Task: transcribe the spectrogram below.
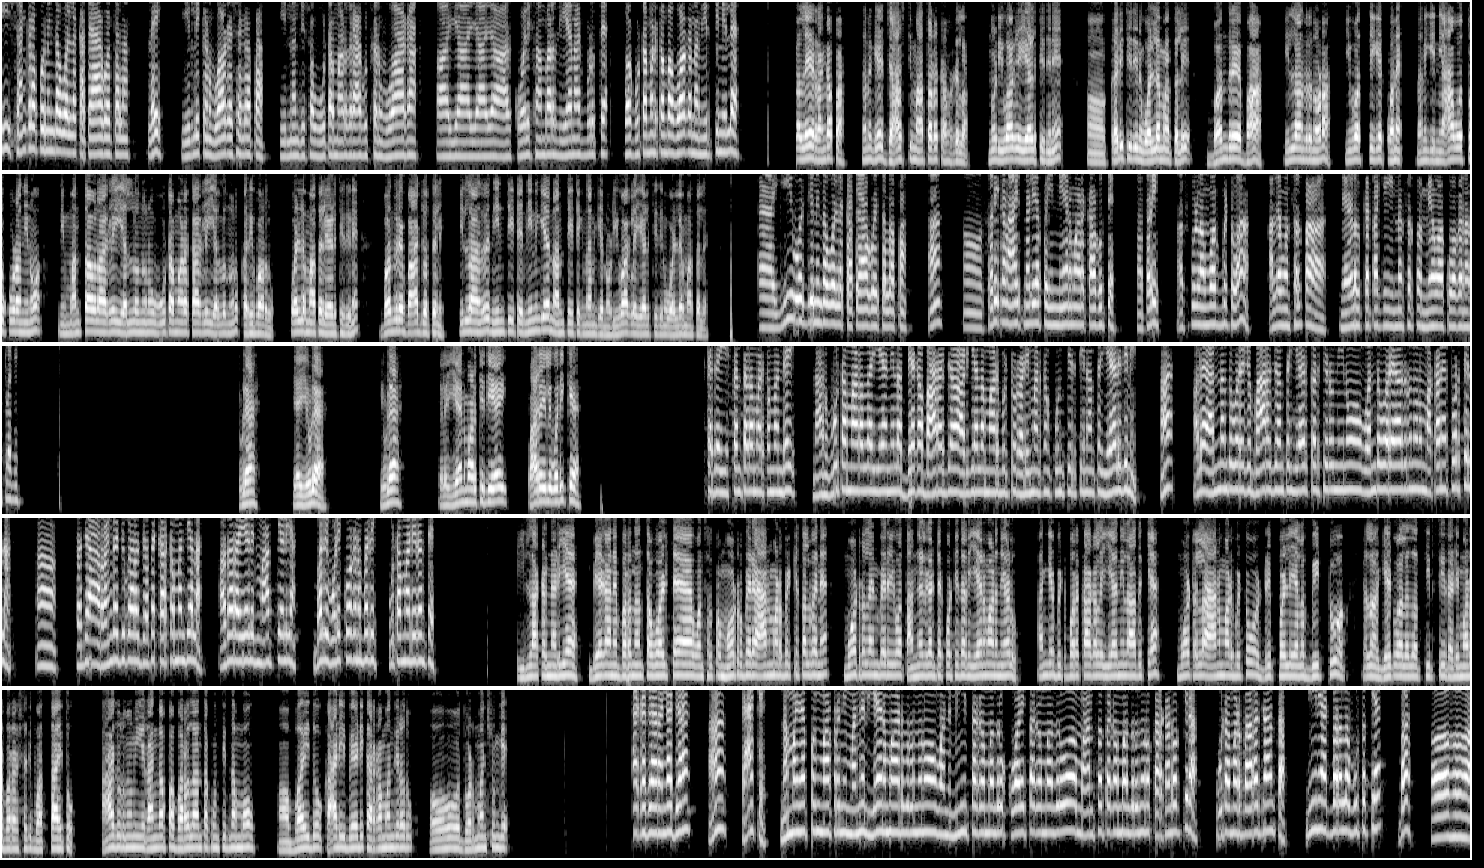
ಈ ಶಂಕರಪ್ಪನಿಂದ ಒಳ್ಳೆ ಕತೆ ಆಗೋತಲ್ಲ. ಲೈ ಇರ್ಲಿ ಕಣ್ ಹೋಗ ಶಂಕರಪ್ಪ. ಇನ್ನೊಂದ್ ದಿವಸ ಊಟ ಮಾಡಿದ್ರೆ ಆಗುತ್ತೆ ಕಣ್ ಹೋಗ. ಯಾ ಕೋಳಿ ಸಾಂಬಾರಲ್ಲಿ ಏನಾಗ್ಬಿಡುತ್ತೆ? ಹೋಗ ಊಟ ಮಾಡ್ಕೊಂಬ ಹೋಗ ನಾನು ಇರ್ತೀನಿ ಇಲ್ಲೇ. ರಂಗಪ್ಪ ನನಗೆ ಜಾಸ್ತಿ ಮಾತಾಡಕ್ ಆಗಲ್ಲ ನೋಡಿ ಇವಾಗ್ಲೇ ಹೇಳ್ತಿದ್ದೀನಿ. ಆ, ಕರಿತಿದ್ದೀನಿ ಒಳ್ಳೆ ಮಾತಲ್ಲಿ. ಬಂದ್ರೆ ಬಾ ಇಲ್ಲ ಅಂದ್ರೆ ನೋಡ ಇವತ್ತಿಗೆ ಕೊನೆ. ನನಗೆ ಇನ್ಯಾವತ್ತೂ ಕೂಡ ನೀನು ನಿಮ್ ಮಂತಾವಲಾಗ್ಲಿ ಎಲ್ಲೂ ಊಟ ಮಾಡಕ್ಕಾಗ್ಲಿ ಎಲ್ಲೂ ಕರಿಬಾರ್ದು. ಒಳ್ಳೆ ಮಾತಲ್ಲಿ ಹೇಳ್ತಿದ್ದೀನಿ. ಬಂದ್ರೆ ಬಾ ಜೊತೆಲಿ. ಇಲ್ಲ ಅಂದ್ರೆ ನಿನ್ ತೀಟೆ ನಿನ್ಗೆ ನನ್ ತೀಟಿಗೆ ನನ್ಗೆ ನೋಡಿ ಇವಾಗ್ಲೇ ಹೇಳ್ತಿದ್ದೀನಿ ಒಳ್ಳೆ ಮಾತಲ್ಲೇ. ಈ ಒಜ್ಜನಿಂದ ಒಳ್ಳೆ ಕತೆ ಆಗೋಯ್ತಲ್ಲಪ್ಪ. ಹಾ ಸರಿ ಕಣ ಆಯ್ತು ನಡಿಯಪ್ಪ ಇನ್ನೇನ್ ಮಾಡಕ್ಕಾಗುತ್ತೆ? ತಡಿ ಹಸ್ಗಳನ್ನ ಹೋಗ್ಬಿಟ್ಟು ಅಲ್ಲೇ ಒಂದ್ ಸ್ವಲ್ಪ ನೆರಳಲ್ ಕಟ್ಟಾಕಿ ಇನ್ನೊಂದ್ ಸ್ವಲ್ಪ ಮೇವ್ ಹಾಕಿ ಹೋಗೋಣ ಅತ್ಲಾಗಿ. ಏ ಇವಳೆ? ಇವಳೆ? ಎಲ್ಲ ಏನ್ ಮಾಡ್ತಿದೀಯ ಬಾರಿ ಇಲ್ಲಿ ವರಿಕೆ ಕದೆ ಇಷ್ಟೊಂದ್ ತಡ ಮಾಡ್ಕೊಂಡ್ ಬಂದೆ. ನಾನು ಊಟ ಮಾಡಲ್ಲ ಏನಿಲ್ಲ ಬೇಗ ಬಾರಜ ಅಡಿಗೆ ಎಲ್ಲ ಮಾಡ್ಬಿಟ್ಟು ರೆಡಿ ಮಾಡ್ಕೊಂಡ್ ಕುಂತಿರ್ತೀನಿ ಅಂತ ಹೇಳಿದೀನಿ. ಹಾ ಅಲ್ಲೇ ಹನ್ನೊಂದುವರೆಗೆ ಬಾರಜ ಅಂತ ಹೇಳ್ ಕಳ್ಸಿರೋ ನೀನು ಒಂದೂವರೆ ಆದ್ರೂ ನಾನು ಮಕಾನೇ ತೋರಿಸಿಲ್ಲ. ಹಾ ಸದ್ಯ ಆ ರಂಗ ಜುಗಾರ ಜೊತೆ ಕರ್ಕೊಂಡ್ ಬಂದಿಯಲ್ಲ ಅದಾರ ಹೇಳಿದ್ ಮಾತ್ ಕೇಳಿಯ. ಬರ್ರಿ ಒಳಕ್ ಹೋಗೋಣ ಬರ್ರಿ ಊಟ ಮಾಡಿರಂತೆ. ಇಲ್ಲ ಕಣ್ಣಡಿಯೇ ಬೇಗನೆ ಬರೋದಂತ ಹೊಲ್ಟೆ ಒಂದ್ ಸ್ವಲ್ಪ ಮೋಟ್ರ್ ಬೇರೆ ಆನ್ ಮಾಡ್ಬೇಕಿತ್ತಲ್ವೇನೆ? ಮೋಟ್ರ್ ಲೈನ್ ಬೇರೆ ಇವತ್ತು ಹನ್ನೆರಡು ಗಂಟೆ ಕೊಟ್ಟಿದ್ದಾರೆ ಏನ್ ಮಾಡೋಣ ಹೇಳು? ಹಂಗೆ ಬಿಟ್ಟು ಬರಕ್ಕಾಗಲ್ಲ ಏನಿಲ್ಲ ಅದಕ್ಕೆ. ಮೋಟ್ರ್ ಎಲ್ಲ ಆನ್ ಮಾಡ್ಬಿಟ್ಟು ಡ್ರಿಪ್ ಬಳ್ಳಿ ಎಲ್ಲ ಬಿಟ್ಟು ಎಲ್ಲ ಗೇಟ್ ವಾಲ್ ಎಲ್ಲ ತಿರ್ಸಿ ರೆಡಿ ಮಾಡಿ ಬರೋಷ್ಟೊತ್ತಿಗೆ ಗೊತ್ತಾಯ್ತು. ಆದ್ರೂ ಈ ರಂಗಪ್ಪ ಬರಲ್ಲ ಅಂತ ಕುಂತಿದ್ದಮ್ಮ. ಬೈದು ಕಾಡಿ ಬೇಡಿ ಕರ್ಕೊಂಬಂದಿರೋದು. ಓಹೋ ದೊಡ್ಡ ಮನುಷ್ಯಂಗೆ ಹಾ? ಯಾಕೆ? ನಮ್ಮ ಅಪ್ಪಂಗ್ ಮಾತ್ರ ನಿಮ್ ಮನೇಲಿ ಏನ್ ಮಾಡಿದ್ರು ಒಂದ್ ಮೀನ್ ತಗೊಂಬಂದ್ರು ಕೋಳಿ ತಗೊಂಬಂದ್ರು ಮಾಂಸ ತಗೊಂಬಂದ್ರು ಕರ್ಕೊಂಡ್ ಹೋಗ್ತೀರಾ? ಊಟ ಮಾಡ್ ಬಾರಜ ಅಂತ. ನೀನ್ ಯಾಕೆ ಬರಲ್ಲ ಊಟಕ್ಕೆ? ಬಾ.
